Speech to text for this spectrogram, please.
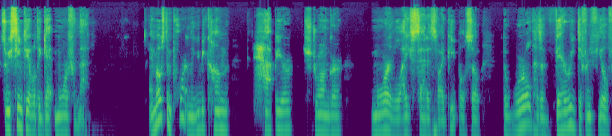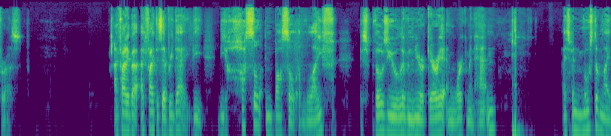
So we seem to be able to get more from that. And most importantly, we become happier, stronger, more life satisfied people. So the world has a very different feel for us. I fight about I fight this every day. The the hustle and bustle of life those of you who live in the New York area and work in Manhattan I spend most of my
